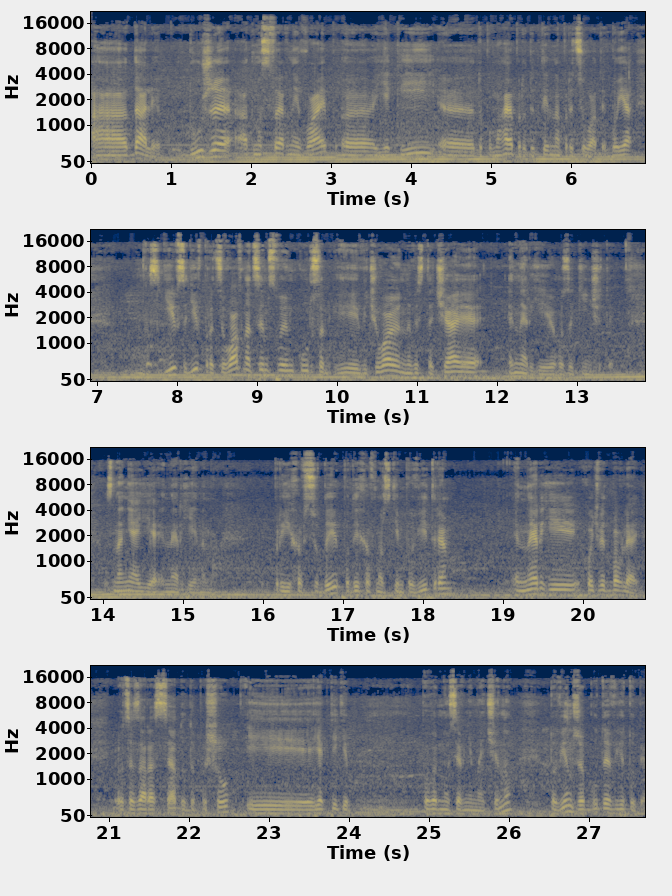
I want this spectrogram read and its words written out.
А далі дуже атмосферний вайб, е, який е, допомагає продуктивно працювати. Бо я сидів, сидів, працював над цим своїм курсом і відчуваю, не вистачає енергії його закінчити. Знання є, енергії нема. Приїхав сюди, подихав морським повітрям. Енергії хоч відбавляй. Оце зараз сяду, допишу. І як тільки повернуся в Німеччину, то він вже буде в Ютубі.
